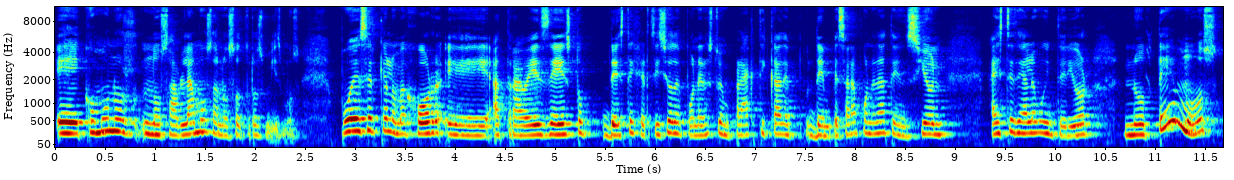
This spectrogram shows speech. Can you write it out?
eh, cómo nos, hablamos a nosotros mismos. Puede ser que a lo mejor eh, a través de esto, de este ejercicio de poner esto en práctica, de empezar a poner atención, a este diálogo interior, notemos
